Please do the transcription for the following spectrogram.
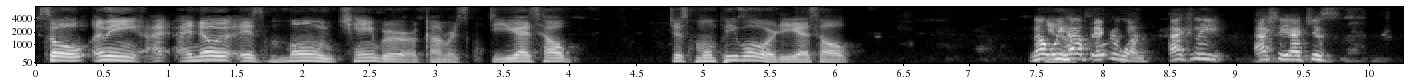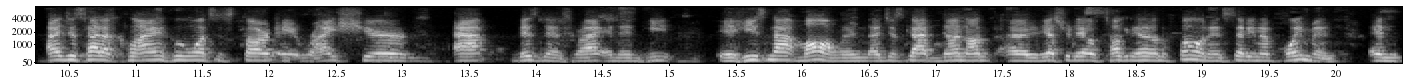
So I mean, I, I know it's Hmong Chamber of Commerce. Do you guys help just Hmong people, or do you guys help? No, we know? help everyone. Actually, actually, I just I just had a client who wants to start a ride share app business, right? And then he he's not Hmong. And I just got done on uh, yesterday. I was talking to him on the phone and setting an appointment and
